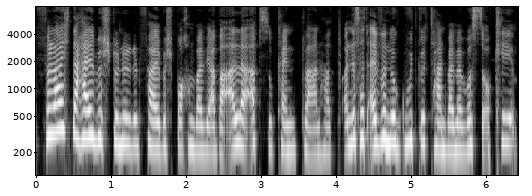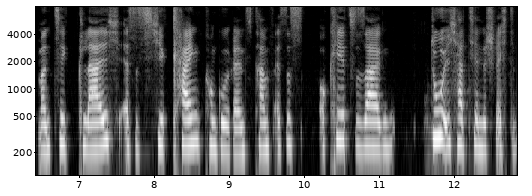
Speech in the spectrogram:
vielleicht eine halbe Stunde den Fall besprochen, weil wir aber alle absolut keinen Plan hatten. Und es hat einfach nur gut getan, weil man wusste, okay, man tickt gleich, es ist hier kein Konkurrenzkampf, es ist okay zu sagen, du, ich hatte hier eine schlechte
